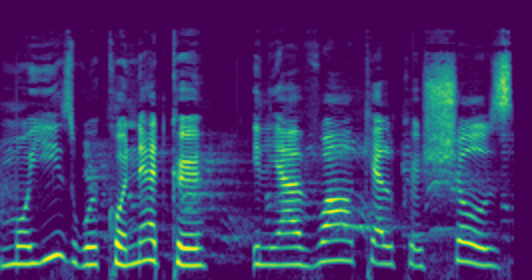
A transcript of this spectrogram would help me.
Moïse reconnaît que il y avait quelque chose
